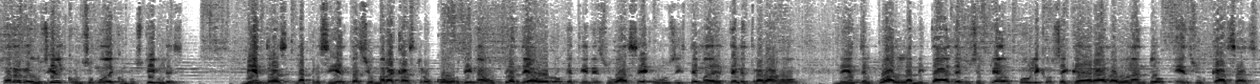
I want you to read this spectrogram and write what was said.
para reducir el consumo de combustibles. Mientras la presidenta Xiomara Castro coordina un plan de ahorro que tiene su base en un sistema de teletrabajo mediante el cual la mitad de los empleados públicos se quedará laborando en sus casas.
